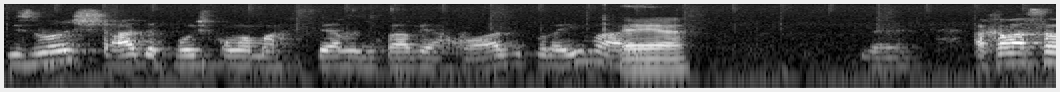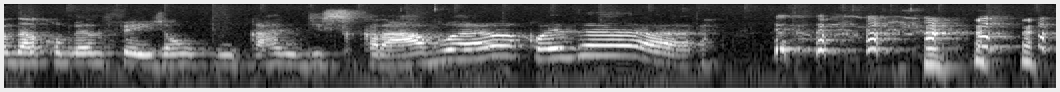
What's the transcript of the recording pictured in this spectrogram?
deslanchar depois como a Marcela de Flávia Rosa e por aí vai. É. né? Aquela cena dela comendo feijão com carne de escravo é uma coisa.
